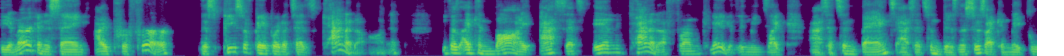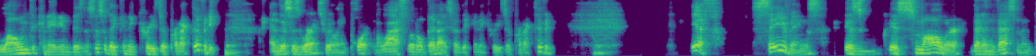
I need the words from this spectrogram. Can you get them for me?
the American is saying, I prefer this piece of paper that says Canada on it because I can buy assets in Canada from Canadians. It means like assets in banks, assets in businesses. I can make loan to Canadian businesses so they can increase their productivity. And this is where it's really important. The last little bit, I said they can increase their productivity. If savings is, is smaller than investment,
